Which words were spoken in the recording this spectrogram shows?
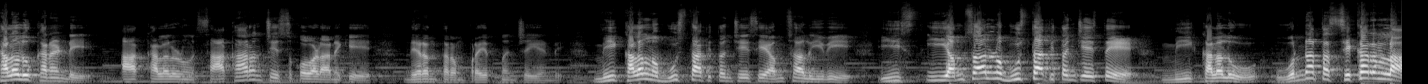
కళలు కనండి. ఆ కళలను సాకారం చేసుకోవడానికి నిరంతరం ప్రయత్నం చేయండి. మీ కళలను భూస్థాపితం చేసే అంశాలు ఇవి. ఈ ఈ అంశాలను భూస్థాపితం చేస్తే మీ కళలు ఉన్నత శిఖరంలా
